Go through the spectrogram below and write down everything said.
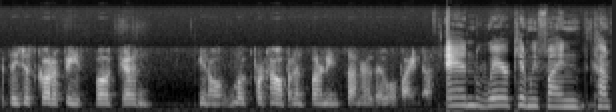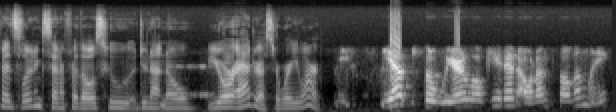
If they just go to Facebook and, you know, look for Confidence Learning Center, they will find us. And where can we find Confidence Learning Center for those who do not know your address or where you are? Yep, so we are located out on Sylvan Lake,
